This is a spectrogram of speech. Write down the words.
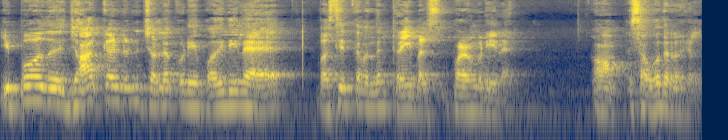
இப்போது ஜார்க்கண்ட்னு சொல்லக்கூடிய பகுதியில் வசித்த வந்த ட்ரைபல்ஸ் பழங்குடியினர். ஆம் சகோதரர்கள்.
